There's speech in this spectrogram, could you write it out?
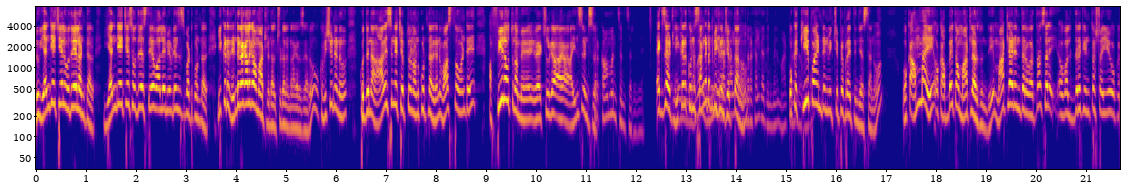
నువ్వు ఎంజాయ్ చేయాలి వదిలేయాలంటున్నారు. ఎంజాయ్ చేసి వదిలేస్తే వాళ్ళు ఏం ఎవిడెన్సెస్ పట్టుకుంటున్నారు? ఇక్కడ రెండు రకాలుగా మాట్లాడాలి చూడాలి నాగరాజు గారు. ఒక విషయం నేను కొద్దిగా ఆవేశంగా చెప్తున్నాను అనుకుంటున్నారు కానీ వాస్తవం అంటే ఆ ఫీల్ అవుతున్నాం మేము యాక్చువల్గా ఆ incidents sir common sense exactly ఇక్కడ కొన్ని ఎవరు సంఘటనలు మీకు నేను చెప్తాను. ఒక కీ పాయింట్ నేను మీకు చెప్పే ప్రయత్నం చేస్తాను. ఒక అమ్మాయి ఒక అబ్బాయితో మాట్లాడుతుంది. మాట్లాడిన తర్వాత సరే వాళ్ళిద్దరికి ఇంట్రెస్ట్ అయ్యి ఒక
